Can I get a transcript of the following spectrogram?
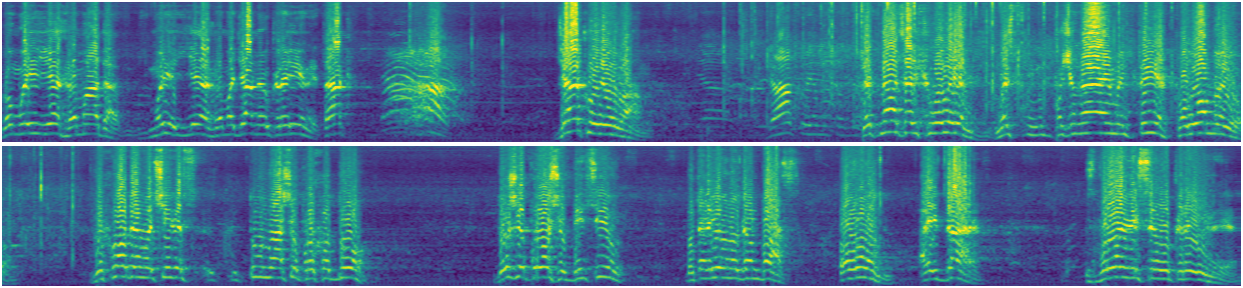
Бо ми є громада, ми є громадяни України, так? Так. Дякую вам. 15 хвилин. Ми починаємо йти колоною. Виходимо через ту нашу проходну. Дуже прошу бійців батальйону Донбас, ООН, Айдар, Збройних сил України,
